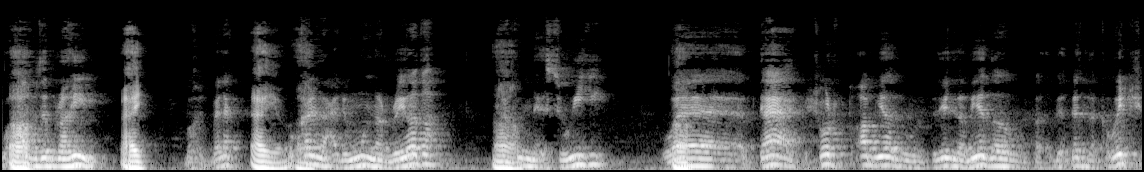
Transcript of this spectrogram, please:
وحافظ إبراهيم. أي. واخد بالك؟ أيوه وكانوا أيوة. يعلمونا الرياضة آه. كنا السويدي وبتاع شورت أبيض وفانيلا بيضه وجزمة كاوتش.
